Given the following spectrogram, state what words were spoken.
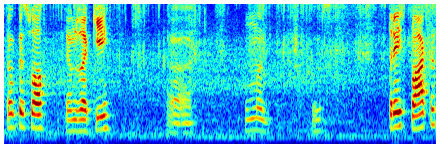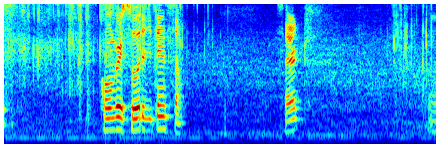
Então pessoal, temos aqui uh, uma, duas, três placas conversora de tensão, certo? Então,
